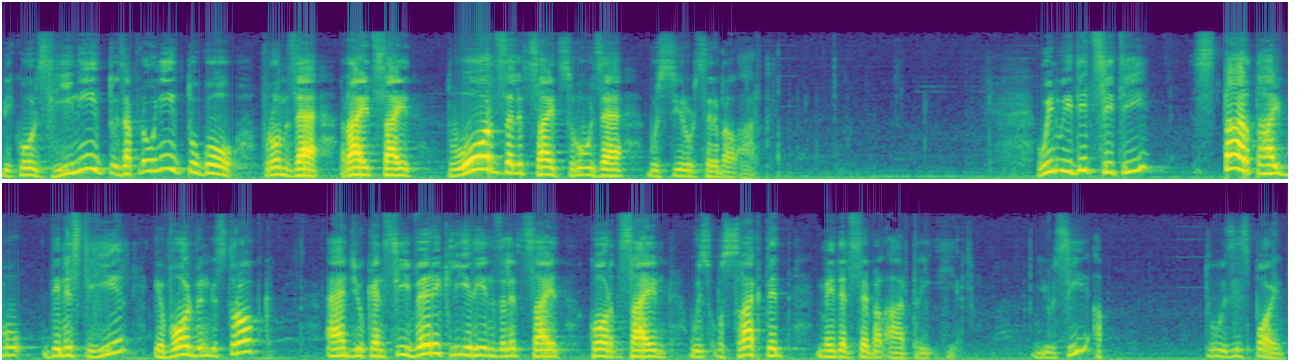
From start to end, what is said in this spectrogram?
because he need to, the flow need to go from the right side towards the left side through the posterior cerebral artery. When we did CT, start hypodensity here, evolving stroke, and you can see very clearly in the left side cord sign with obstructed middle cerebral artery here. You see up to this point.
